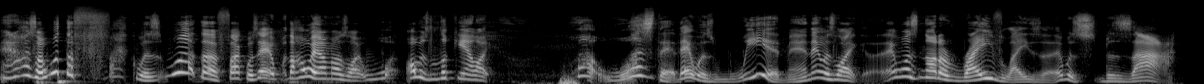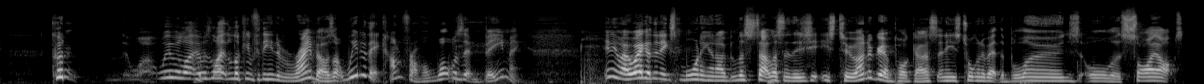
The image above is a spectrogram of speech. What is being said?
And I was like, what the fuck was, what the fuck was that? The whole way home, I was like, what? I was looking at like, what was that? That was weird, man. That was like, that was not a rave laser. It was bizarre. Couldn't, we were like, it was like looking for the end of a rainbow. I was like, where did that come from? And what was it beaming? Anyway, I wake up the next morning and I start listening to these two underground podcasts, and he's talking about the balloons, all the psyops,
